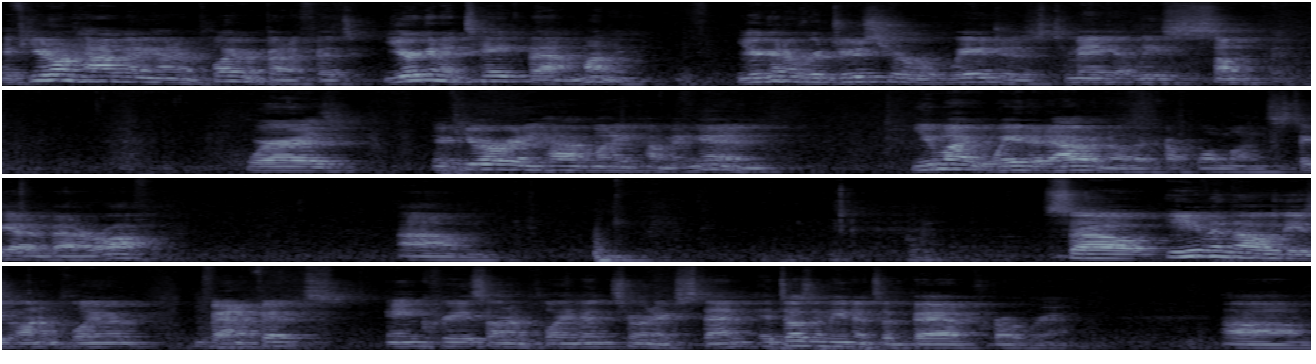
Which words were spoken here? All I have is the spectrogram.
If you don't have any unemployment benefits, you're going to take that money. You're going to reduce your wages to make at least something. Whereas if you already have money coming in, you might wait it out another couple of months to get a better offer. Um, so even though these unemployment benefits increase unemployment to an extent, it doesn't mean it's a bad program. Um,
